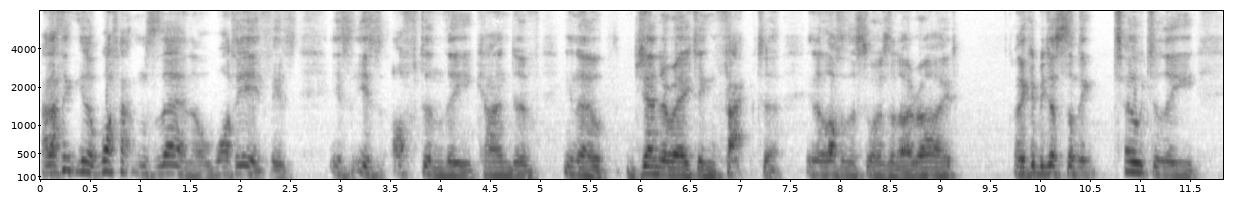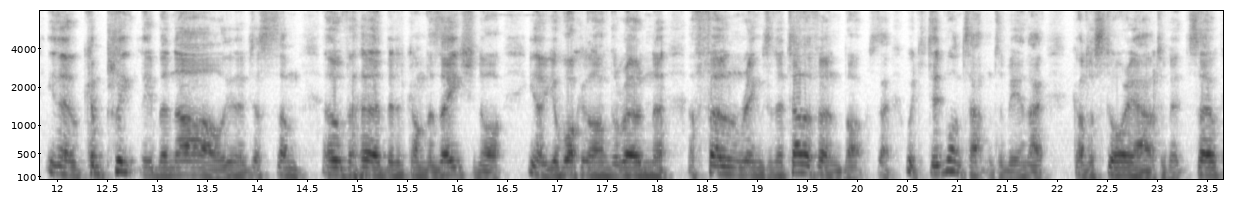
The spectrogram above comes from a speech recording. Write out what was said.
And I think you know what happens then, or what if, is is is often the kind of you know generating factor in a lot of the stories that I write. And it could be just something totally you know, completely banal, you know, just some overheard bit of conversation, or, you know, you're walking along the road and a, a phone rings in a telephone box, uh, which did once happen to me, and I got a story out of it. So,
